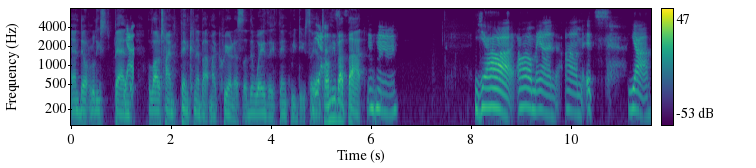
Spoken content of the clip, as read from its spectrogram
and don't really spend Yeah. a lot of time thinking about my queerness the way they think we do. So yeah, tell me about that. hmm Yeah. Oh man. Um, it's yeah.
